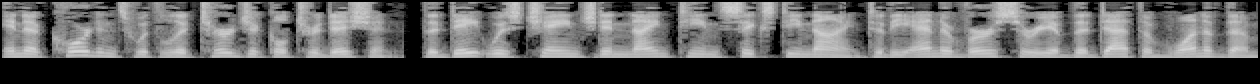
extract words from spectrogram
In accordance with liturgical tradition, the date was changed in 1969 to the anniversary of the death of one of them,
